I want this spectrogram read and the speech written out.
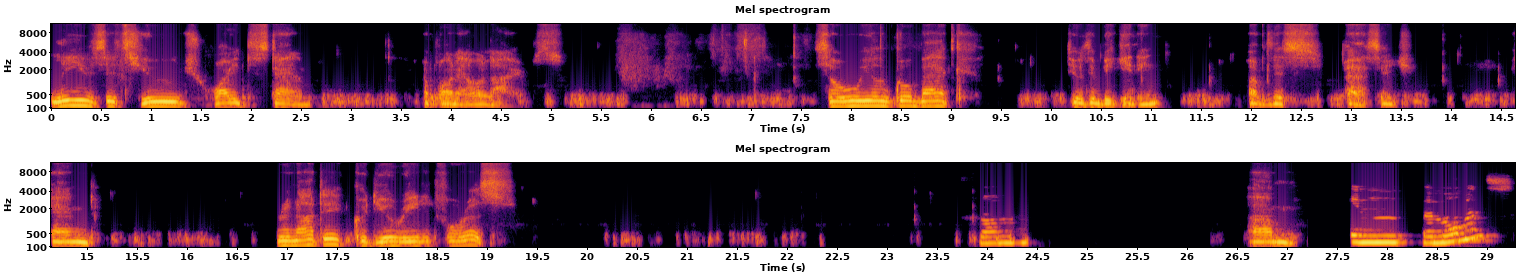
leaves its huge white stamp upon our lives. So we'll go back to the beginning of this passage. And Renate, could you read it for us? From um, in the moments.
